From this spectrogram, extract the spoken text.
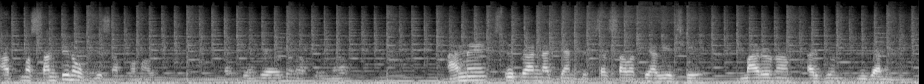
આત્મ શાંતિનો ઉપદેશ આપવામાં આવે. અમે શ્રી પ્રાણનાથ જ્ઞાનપીઠ સરસાવાથી આવીએ છીએ. મારું નામ અર્જુન બીજાનંદ છે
